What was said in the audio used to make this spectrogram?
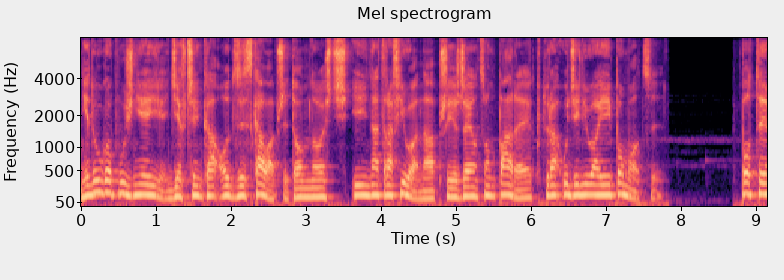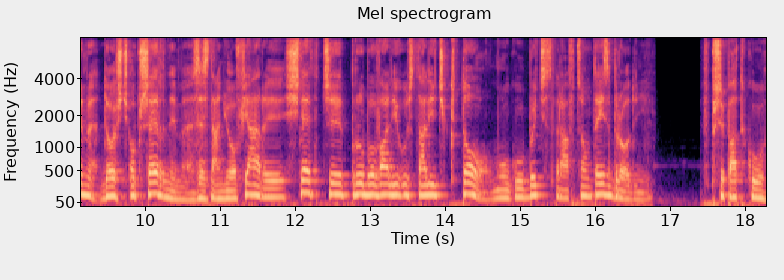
Niedługo później dziewczynka odzyskała przytomność i natrafiła na przyjeżdżającą parę, która udzieliła jej pomocy. Po tym dość obszernym zeznaniu ofiary, śledczy próbowali ustalić, kto mógł być sprawcą tej zbrodni. W przypadku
